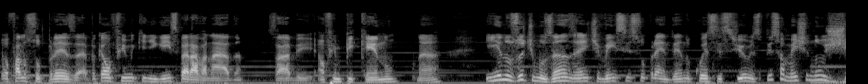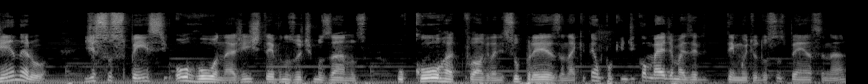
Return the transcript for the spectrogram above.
Eu falo surpresa, é porque é um filme que ninguém esperava nada, sabe? É um filme pequeno, né? E nos últimos anos a gente vem se surpreendendo com esses filmes, principalmente no gênero de suspense horror, né? A gente teve nos últimos anos o Corra, que foi uma grande surpresa, né? Que tem um pouquinho de comédia, mas ele tem muito do suspense, né?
